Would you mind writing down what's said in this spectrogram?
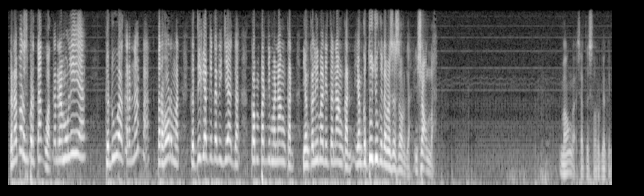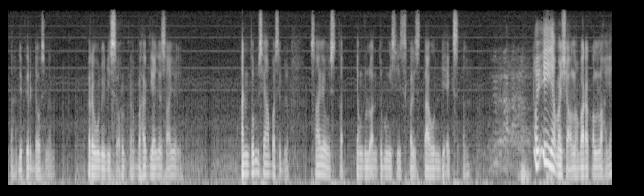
Kenapa harus bertakwa? Karena mulia. Kedua karena apa? Terhormat. Ketiga kita dijaga. Keempat dimenangkan. Yang kelima ditenangkan. Yang ketujuh kita masuk surga. Insya Allah. Mau nggak satu surga kita di Firdaus nanti? Reuni di surga. Bahagianya saya ya. Antum siapa saya bilang? Saya Ustaz yang dulu antum mengisi sekali setahun di XL. Oh iya Masya Allah Barakallah ya.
